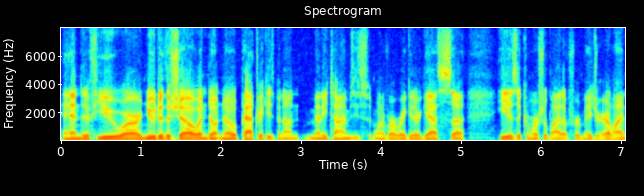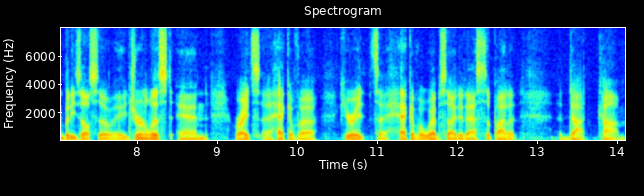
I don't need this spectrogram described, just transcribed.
And if you are new to the show and don't know Patrick, he's been on many times. He's one of our regular guests. Uh, he is a commercial pilot for a major airline, but he's also a journalist and writes a heck of a curates a heck of a website at AskThePilot.com.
